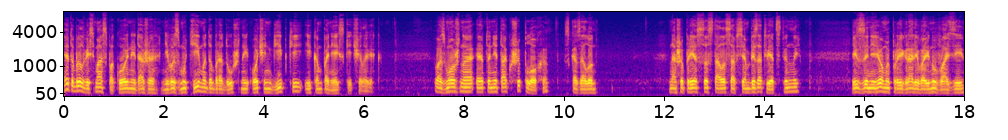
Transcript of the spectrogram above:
Это был весьма спокойный, даже невозмутимо добродушный, очень гибкий и компанейский человек. «Возможно, это не так уж и плохо», — сказал он. «Наша пресса стала совсем безответственной. Из-за нее мы проиграли войну в Азии.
